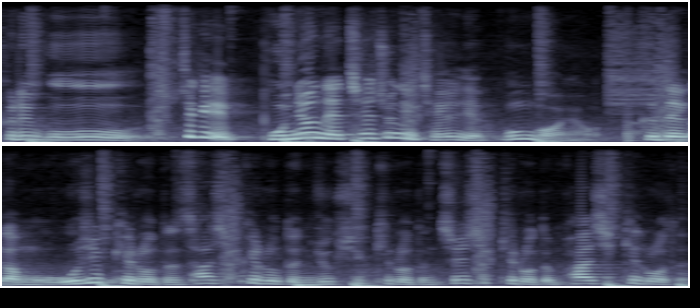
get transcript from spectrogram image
그리고 솔직히 본연의 체중이 제일 예쁜 거예요. 그대가 뭐 50kg든 40kg든 60kg든 70kg든 80kg든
